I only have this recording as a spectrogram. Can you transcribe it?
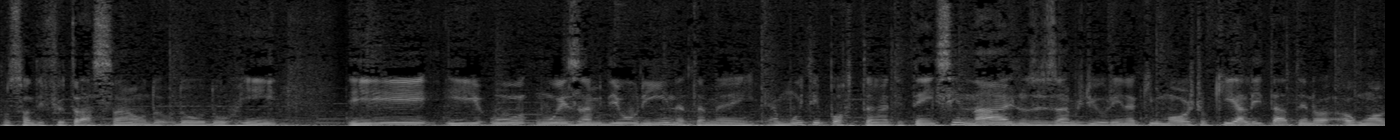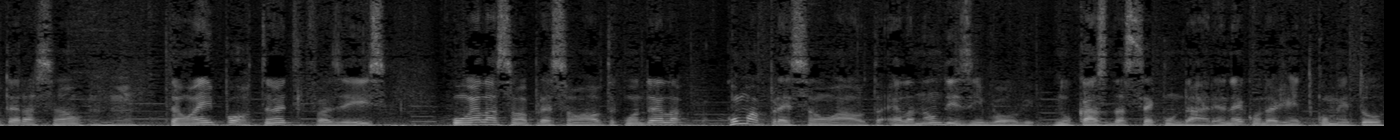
função de filtração do, do, do rim. E, e um, um, exame de urina também é muito importante. Tem sinais nos exames de urina que mostram que ali está tendo alguma alteração. Uhum. Então é importante fazer isso. Com relação à pressão alta, quando ela, como a pressão alta, ela não desenvolve, no caso da secundária, né? Quando a gente comentou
